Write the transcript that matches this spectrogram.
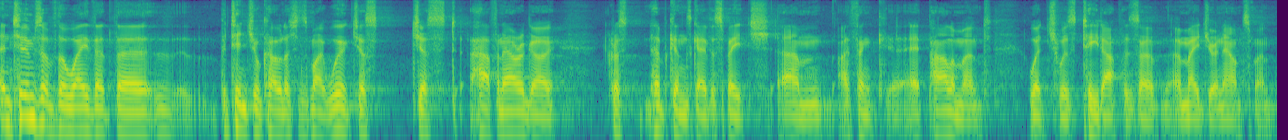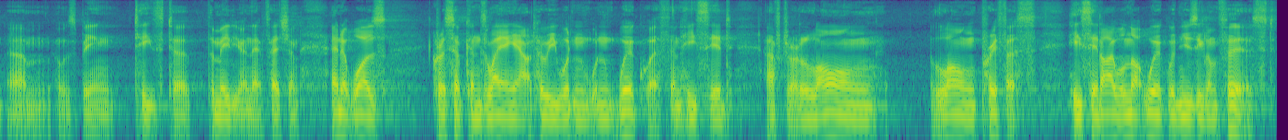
In terms of the way that the the potential coalitions might work, just just half an hour ago, Chris Hipkins gave a speech, um, I think, at Parliament, which was teed up as a, a major announcement. Um, it was being teased to the media in that fashion, and it was Chris Hipkins laying out who he wouldn't wouldn't work with, and he said after a long, long preface, he said, "I will not work with New Zealand First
